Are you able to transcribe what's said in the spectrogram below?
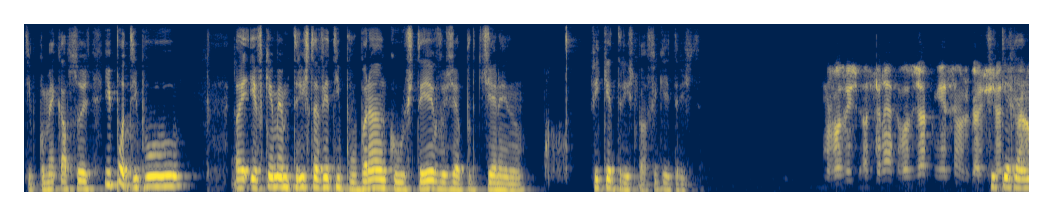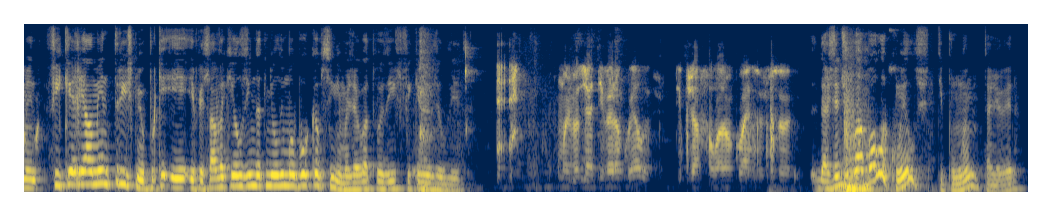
Tipo, como é que há pessoas. E pô, tipo. eh, Eu fiquei mesmo triste a ver tipo o branco, os Teves a protegerem-no. Fiquei triste, pá, fiquei triste. Mas vocês, a é essa, vocês já conhecem os gajos. Fiquei realmente, fiquei realmente triste, meu, porque eu, eu pensava que eles ainda tinham ali uma boa cabecinha, mas agora depois disto fiquei meio desiludido. Mas vocês já tiveram com eles? Tipo, já falaram com essas pessoas? A gente jogou a bola com eles, tipo um ano, estás a ver?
